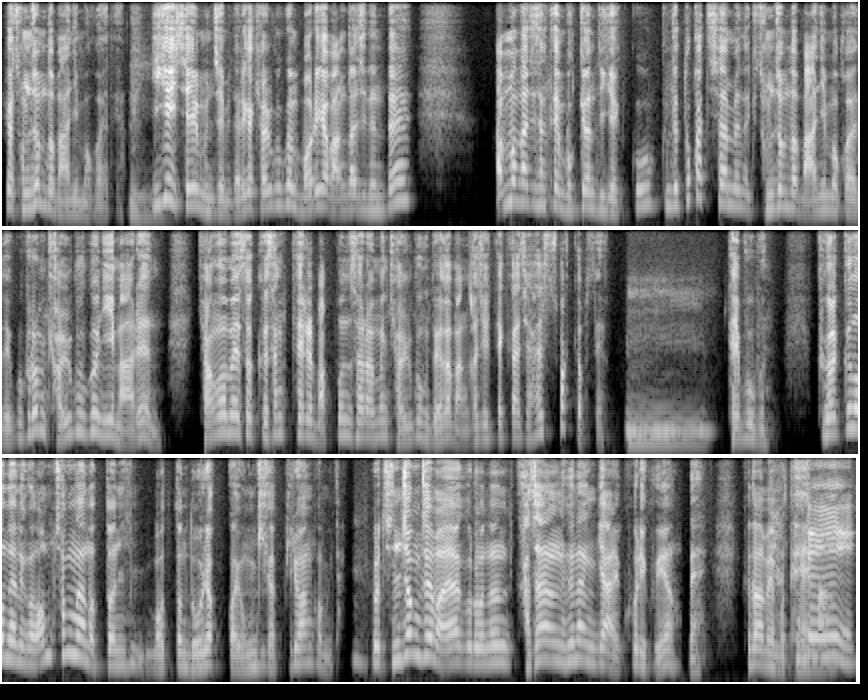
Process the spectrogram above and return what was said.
그러니까 점점 더 많이 먹어야 돼요. 음. 이게 제일 문제입니다. 그러니까 결국은 머리가 망가지는데 안 망가진 상태는 못 견디겠고 근데 똑같이 하면 점점 더 많이 먹어야 되고 그럼 결국은 이 말은 경험에서 그 상태를 맛본 사람은 결국 뇌가 망가질 때까지 할 수밖에 없어요. 음. 대부분. 그걸 끊어내는 건 엄청난 어떤 힘, 어떤 노력과 용기가 필요한 겁니다. 음. 그리고 진정제 마약으로는 가장 흔한 게 알코올이고요. 네. 그다음에 뭐 대마. 근데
